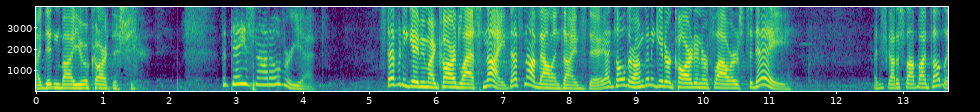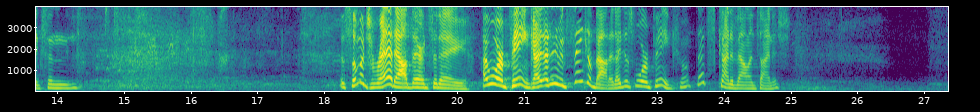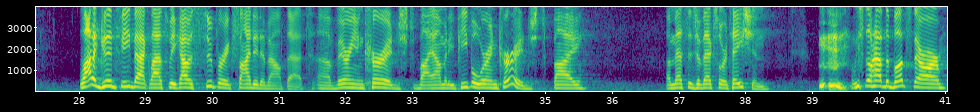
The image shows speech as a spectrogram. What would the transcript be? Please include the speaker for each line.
Speaker 1: I didn't buy you a card this year. The day's not over yet. Stephanie gave me my card last night. That's not Valentine's Day. I told her I'm going to get her card and her flowers today. I just got to stop by Publix and. There's so much red out there today. I wore pink. I, I didn't even think about it. I just wore pink. Well, that's kind of Valentine-ish. A lot of good feedback last week. I was super excited about that. Uh, very encouraged by how many people were encouraged by a message of exhortation. we still have the books. There are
